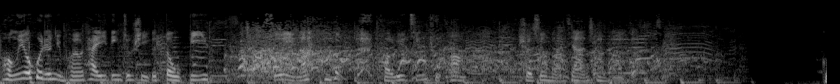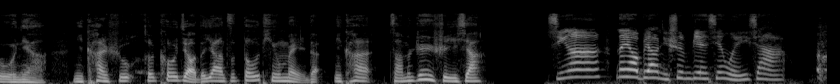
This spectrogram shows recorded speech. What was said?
朋友或者女朋友，他一定就是一个逗逼，所以呢，考虑清楚啊。首先，我们先来听第一个。姑娘，你看书和抠脚的样子都挺美的，你看，咱们认识一下。行啊，那要不要你顺便先闻一下？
